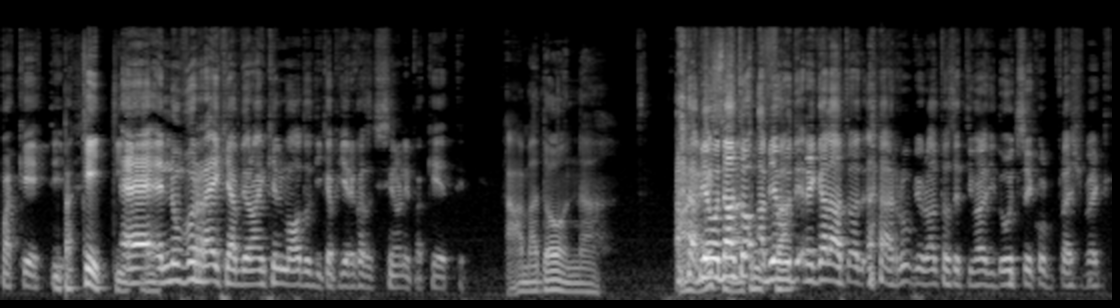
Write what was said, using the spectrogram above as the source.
pacchetti. I pacchetti. Eh, e non vorrei che abbiano anche il modo di capire cosa ci siano nei pacchetti. Ah, madonna. Ah, abbiamo, dato, abbiamo regalato a, a Rubio un'altra settimana di docce con flashback.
